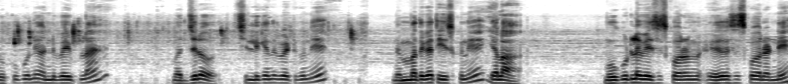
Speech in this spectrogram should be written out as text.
నొక్కుని అన్ని వైపులా మధ్యలో చిల్లి కింద పెట్టుకుని నెమ్మదిగా తీసుకుని ఇలా మూకుట్లో వేసేసుకోవాలి వేసేసుకోవాలండి.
